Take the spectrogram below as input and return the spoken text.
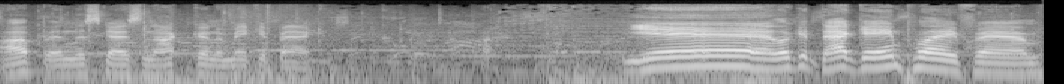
up, and this guy's not gonna make it back. Yeah, look at that gameplay, fam.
